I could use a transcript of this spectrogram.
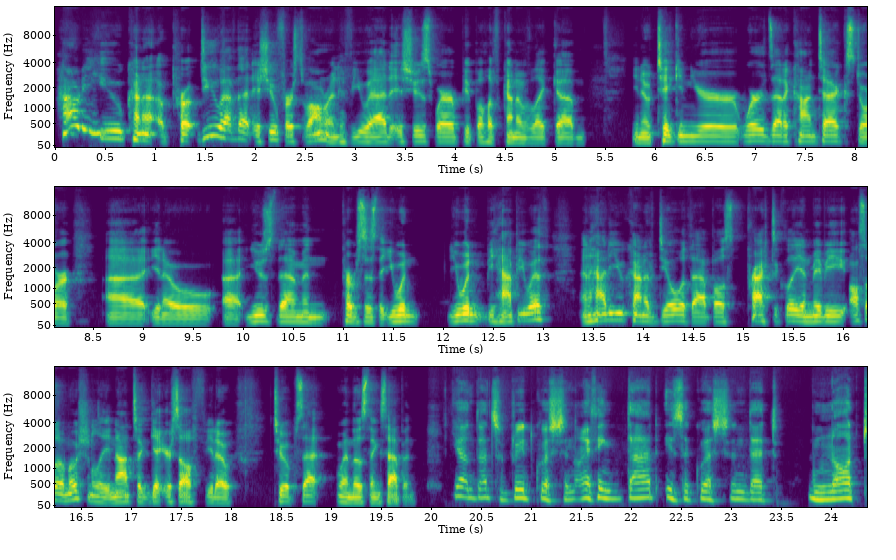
How do you kind of approach? Do you have that issue first of all? Right? Have you had issues where people have kind of like um, you know taken your words out of context or uh, you know uh, used them in purposes that you wouldn't you wouldn't be happy with? And how do you kind of deal with that both practically and maybe also emotionally, not to get yourself you know too upset when those things happen? Yeah, that's a great question. I think that is a question that not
